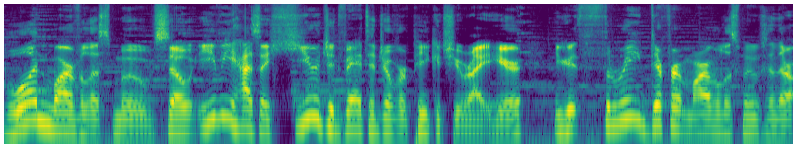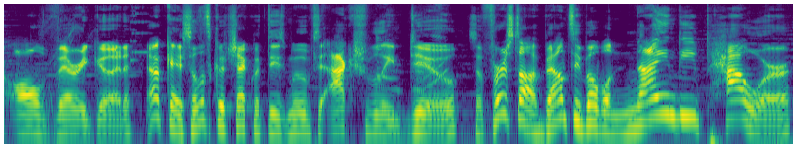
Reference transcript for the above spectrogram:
one Marvelous move, so Eevee has a huge advantage over Pikachu right here. You get three different Marvelous moves, and they're all very good. Okay, so let's go check what these moves actually do. So first off, Bouncy Bubble, 90 power,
